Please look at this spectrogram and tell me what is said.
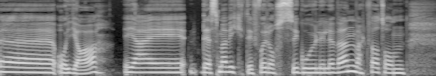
Eh, og ja. Jeg, det som er viktig for oss i God lille venn, i hvert fall sånn eh,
